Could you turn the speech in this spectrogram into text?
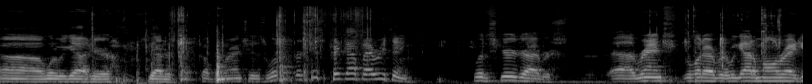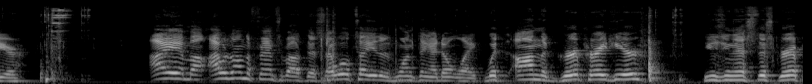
Uh, what do we got here? Got a couple wrenches. Let's, let's just pick up everything with screwdrivers, uh, wrench, whatever. We got them all right here. I am. Uh, I was on the fence about this. I will tell you, there's one thing I don't like with on the grip right here. Using this this grip,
